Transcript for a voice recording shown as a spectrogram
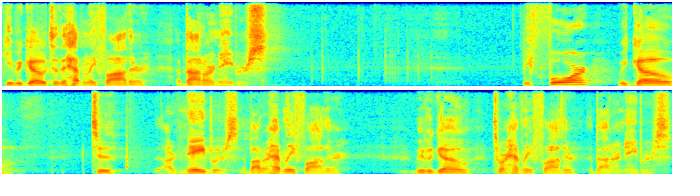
he would go to the Heavenly Father about our neighbors. Before we go to our neighbors about our Heavenly Father, we would go to our Heavenly Father about our neighbors.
